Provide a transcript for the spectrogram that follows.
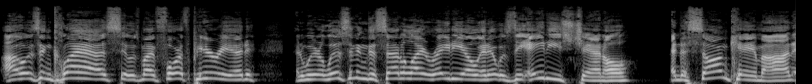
I was in class. It was my fourth period, and we were listening to satellite radio, and it was the 80s channel." and a song came on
